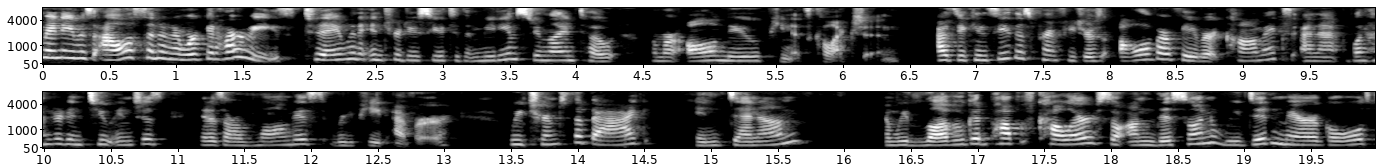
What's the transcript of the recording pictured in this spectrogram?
my name is Allison and I work at Harvey's. Today I'm going to introduce you to the medium streamlined tote from our all new Peanuts collection. As you can see, this print features all of our favorite comics and at 102 inches, it is our longest repeat ever. We trimmed the bag in denim and we love a good pop of color. So on this one, we did marigold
